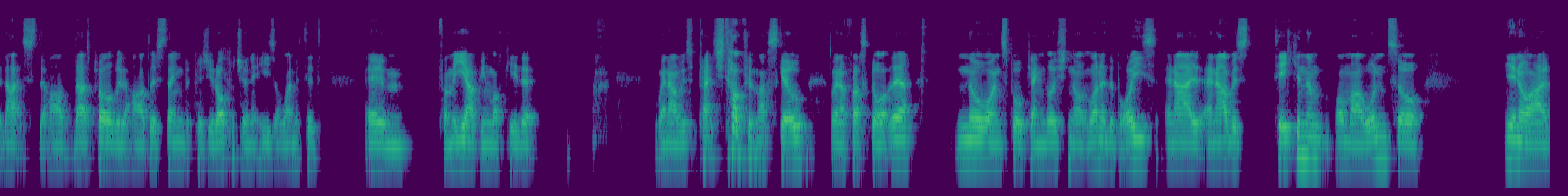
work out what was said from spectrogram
that's the hard. That's probably the hardest thing because your opportunities are limited. Um, for me, I've been lucky that when I was pitched up at my school when I first got there, no one spoke English, not one of the boys, and I and I was taking them on my own. So, you know, I,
